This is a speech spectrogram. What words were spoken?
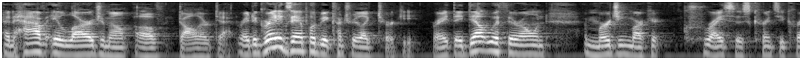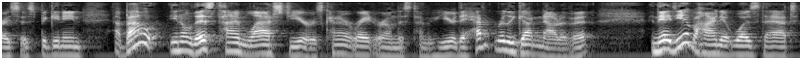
and have a large amount of dollar debt, right? A great example would be a country like Turkey, right? They dealt with their own emerging market crisis, currency crisis, beginning about, you know, this time last year. It's kind of right around this time of year. They haven't really gotten out of it. And the idea behind it was that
